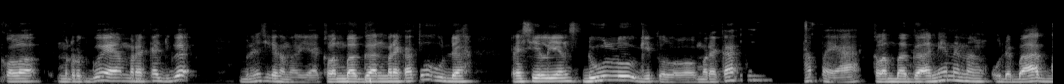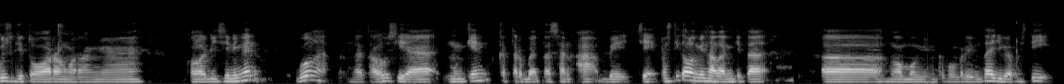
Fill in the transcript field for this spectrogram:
kalau menurut gue ya mereka juga bener sih kata Maria kelembagaan mereka tuh udah resilience dulu gitu loh. Mereka apa ya kelembagaannya memang udah bagus gitu orang-orangnya. Kalau di sini kan gue nggak nggak tahu sih ya mungkin keterbatasan A B C. Pasti kalau misalkan kita uh, ngomongin ke pemerintah juga pasti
